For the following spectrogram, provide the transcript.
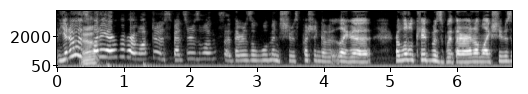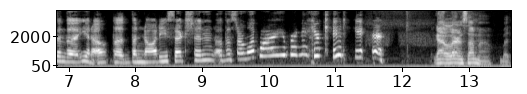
You know, it's Yeah. funny. I remember I walked into Spencer's once. And there was a woman. She was pushing a like a her little kid was with her, and I'm like, she was in the you know the the naughty section of the store. I'm like, why are you bringing your kid here? Gotta learn somehow, but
